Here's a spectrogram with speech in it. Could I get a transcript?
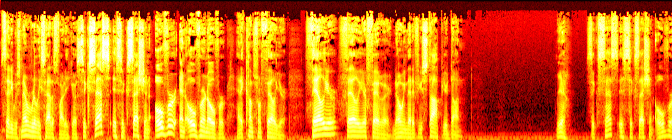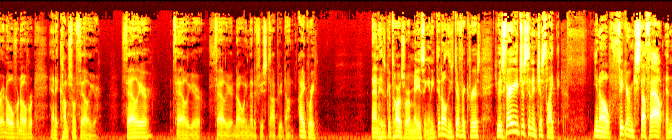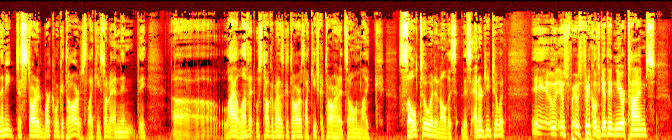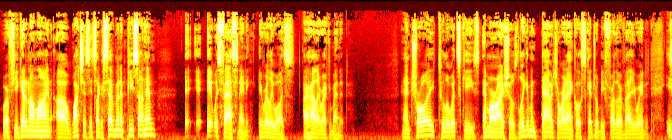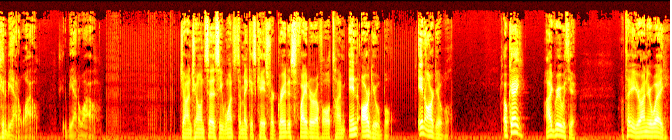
Said he was never really satisfied. He goes, "Success is succession over and over and over, and it comes from failure. Failure, failure, failure. Knowing that if you stop, you're done." Yeah, success is succession over and over and over, and it comes from failure. Failure, failure, failure. Knowing that if you stop, you're done. I agree and his guitars were amazing. And he did all these different careers. He was very interested in just like, you know, figuring stuff out. And then he just started working with guitars. Like he started, and then the uh, Lyle Lovett was talking about his guitars. Like each guitar had its own like soul to it and all this this energy to it. It, it was it was pretty cool. If you get the New York Times or if you get it online, uh, watch this. It's like a seven minute piece on him. It, it, it was fascinating. It really was. I highly recommend it. And Troy Tulowitzki's MRI shows ligament damage to right ankle, scheduled to be further evaluated. He's going to be out a while. He's going to be out a while. Jon Jones says he wants to make his case for greatest fighter of all time. Inarguable. Inarguable. Okay, I agree with you. I'll tell you, you're on your way.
